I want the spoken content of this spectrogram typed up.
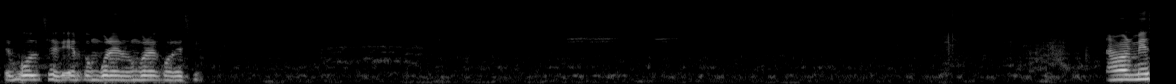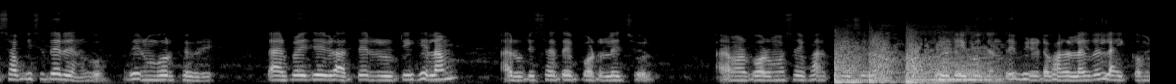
সে বলছে, এরকম করে এরকম করে করেছি। আমার মেয়ে সব কিছুতে রেনবো রেনবোর ফেভারিট তারপরে যে রাতের রুটি খেলাম, আর রুটির সাথে পটলের ঝোল। আর আমার বড় মশাই ভাত খেয়েছিল। ভিডিওটা এই পর্যন্তই। ভিডিওটা ভালো লাগলে লাইক কমেন্ট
